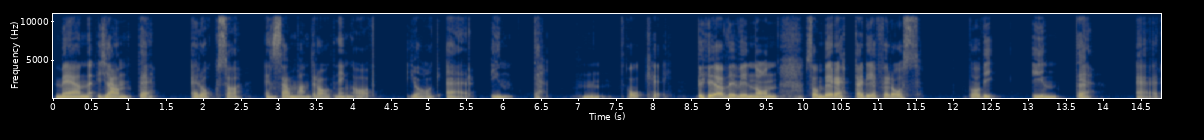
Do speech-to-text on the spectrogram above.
Men Jante är också en sammandragning av jag är inte. Hmm, Okej, okay. behöver vi någon som berättar det för oss? Vad vi inte är.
